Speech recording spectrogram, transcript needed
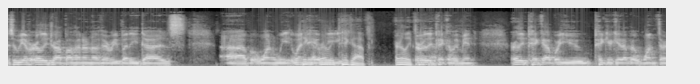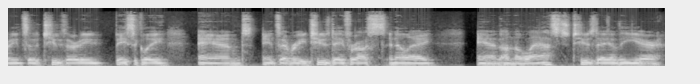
so we have early drop off. I don't know if everybody does, uh, but one week, one pick day up, a early week, pickup, early pickup. early pickup. I mean, early pickup where you pick your kid up at 1.30 instead of two thirty, basically, and it's every Tuesday for us in LA. And on the last Tuesday of the year,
